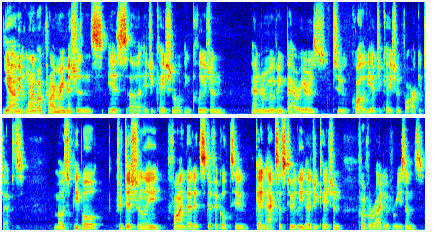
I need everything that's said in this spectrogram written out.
Yeah, I mean, one of our primary missions is uh, educational inclusion and removing barriers to quality education for architects. Most people traditionally find that it's difficult to gain access to elite education, for a variety of reasons.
